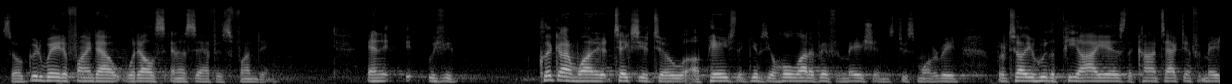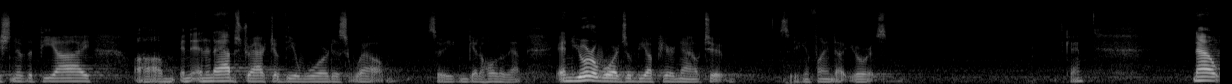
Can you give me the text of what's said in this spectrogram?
So a good way to find out what else NSF is funding. And it, it, if you click on one, it takes you to a page that gives you a whole lot of information. It's too small to read, but it'll tell you who the PI is, the contact information of the PI, um, and, and, an abstract of the award as well. So you can get a hold of that. And your awards will be up here now too, so you can find out yours. Okay. Now,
